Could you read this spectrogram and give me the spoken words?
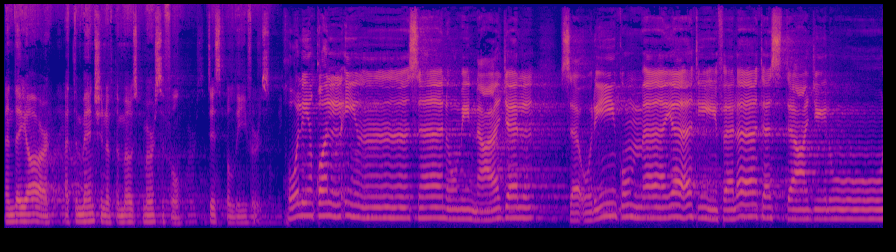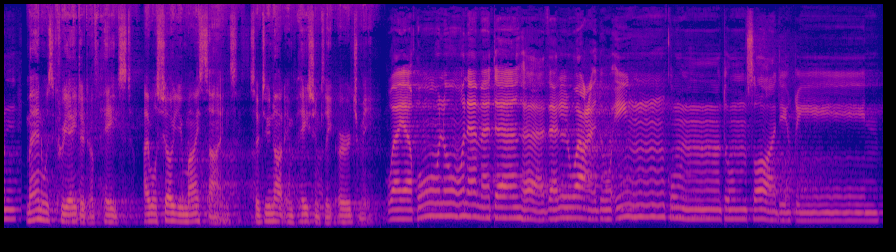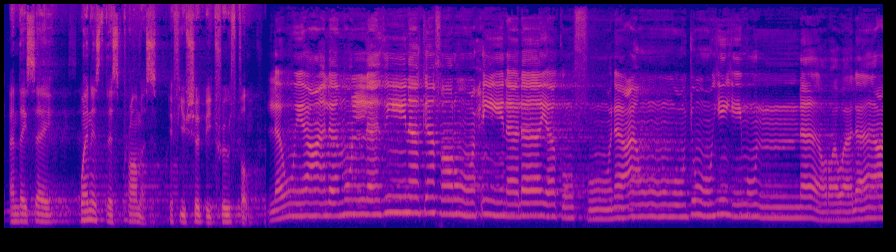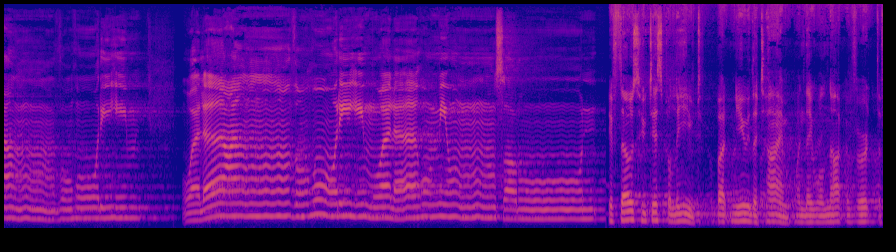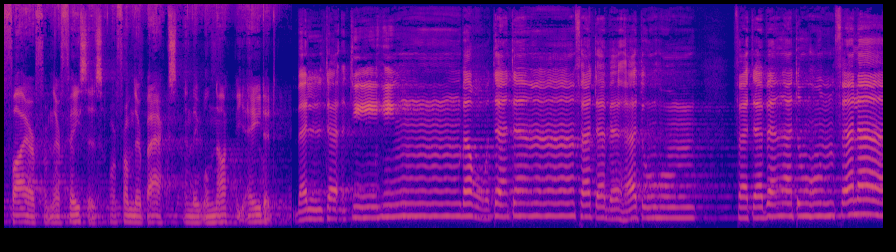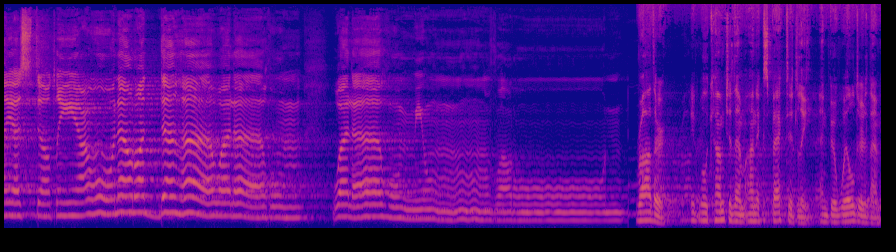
And they are, at the mention of the most merciful, disbelievers. خلق الإنسان من عجل سأريكم آياتي فلا تستعجلون Man was created of haste. I will show you my signs, so do not impatiently urge me. ويقولون متى هذا الوعد إن كنتم صادقين And they say, When is this promise, if you should be truthful? لو يعلم الذين كفروا حين لا يكفون عن وجوههم النار ولا عن ظهورهم ولا عن ظهورهم ولا هم ينصرون If those who disbelieved but knew the time when they will not avert the fire from their faces or from their backs and they will not be aided, بل تأتيهم بغتة فتبهتهم فتبهتهم فلا يستطيعون ردها ولا هم ولا هم ينظرون rather, it will come to them unexpectedly and bewilder them,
